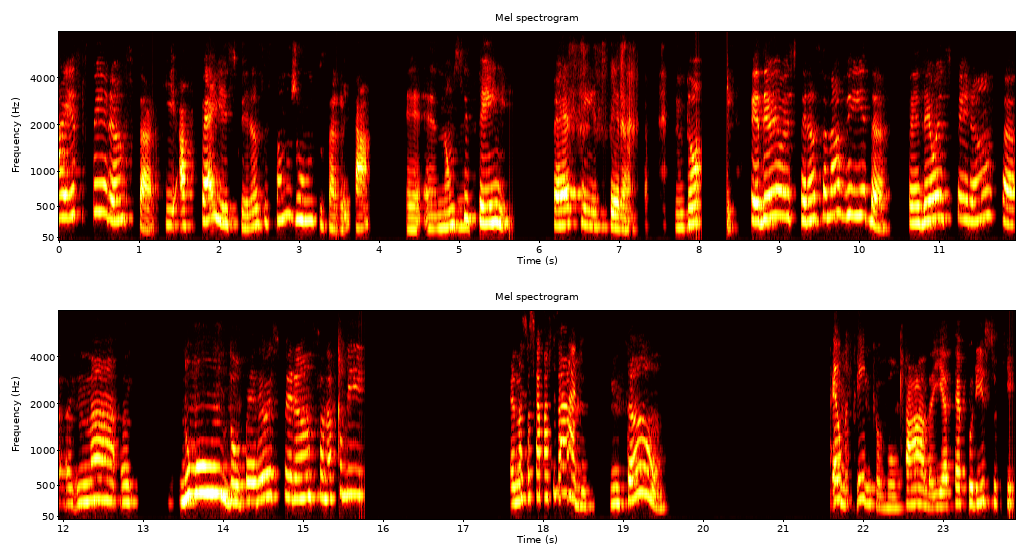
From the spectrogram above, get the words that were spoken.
a esperança, que a fé e a esperança estão juntos ali, tá? É, é, não se uhum. tem fé sem esperança. Então, perdeu a esperança na vida, perdeu a esperança na, no mundo, perdeu a esperança na família, é nossas capacidades. Então, é uma clínica voltada, e até por isso que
